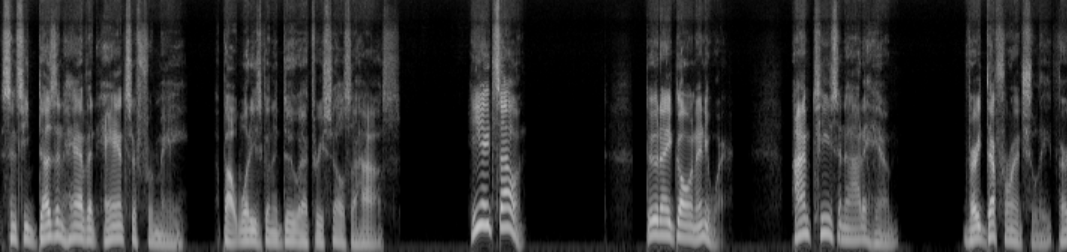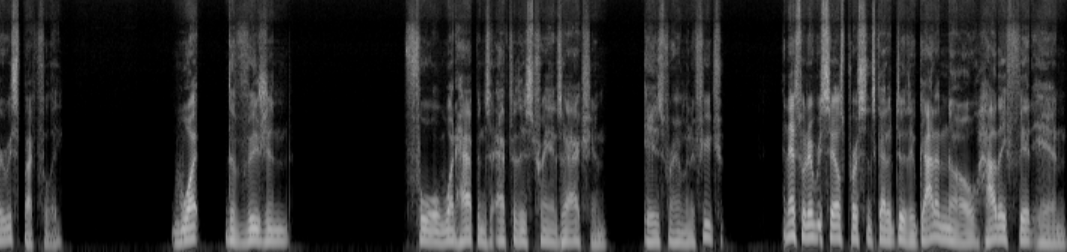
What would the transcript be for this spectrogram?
since he doesn't have an answer for me about what he's going to do after he sells the house, he ain't selling. Dude ain't going anywhere. I'm teasing out of him very deferentially, very respectfully, what the vision for what happens after this transaction is for him in the future. And that's what every salesperson's got to do. They've got to know how they fit in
